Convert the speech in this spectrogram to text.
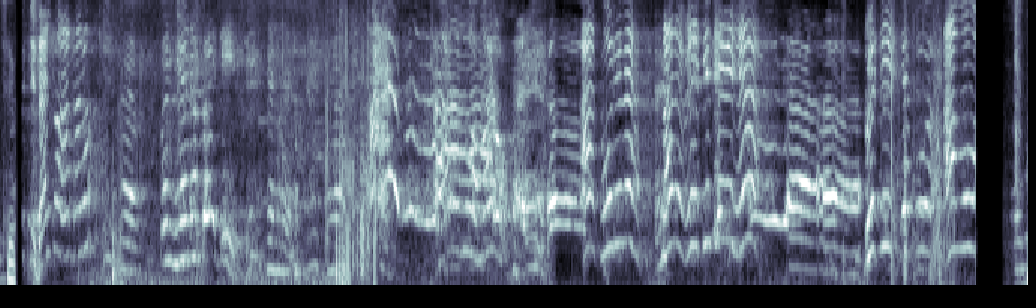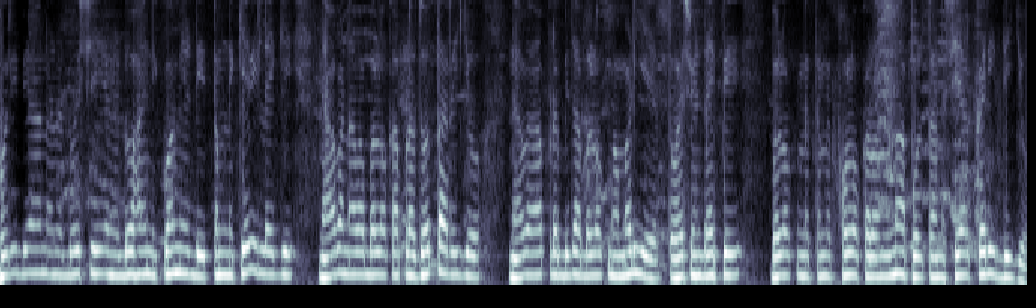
છે પણ મેં ના આ છોડીને તારે ભૂરીબેન અને ડોશી અને ડોહાઈની કોમેડી તમને કેવી લાગી ને આવા નવા બ્લોક આપણે જોતા રહીજો ને હવે આપણે બીજા બ્લોકમાં મળીએ તો અશ્વિન ડાયપી બ્લોકને તમે ફોલો કરવાનું ના ભૂલતા અને શેર કરી દીજો.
